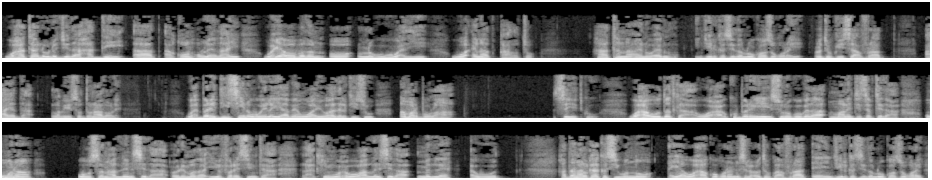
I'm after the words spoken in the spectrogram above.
waxaa taa loola jeedaa haddii aad aqoon u leedahay waxyaabo badan oo lagugu wacdiyey waa inaad qaadato. Haatanna aynu eegno injiilka sida luukoos u qoray cutubkiisa afraad aayadda labayo soddonaadoo leh. Waxbariddiisiina way la yaabeen waayo hadalkiisu amar buu lahaa sayidku. Waxa uu dadka wax ku barayey sunagogada maalintii sabtida umana uusan hadlin sida culimmada iyo farisiinta laakiin wuxuu u hadlay sida mid leh awood. Haddaan halkaa ka sii wadno ayaa waxaa ku qoran isla cutubka afraad ee injiilka sida luukoos u qoray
